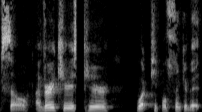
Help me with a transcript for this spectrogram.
So I'm very curious to hear what people think of it.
